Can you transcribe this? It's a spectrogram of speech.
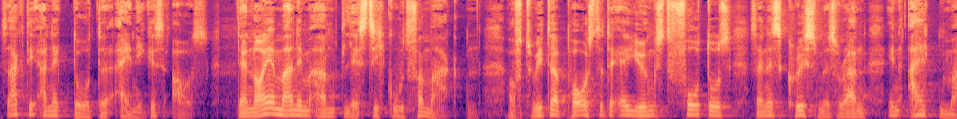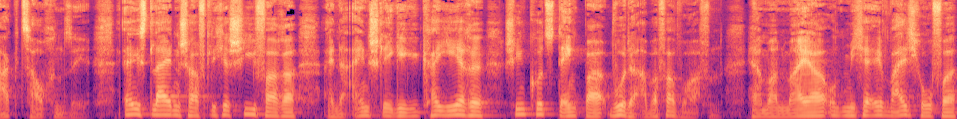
sagt die Anekdote einiges aus. Der neue Mann im Amt lässt sich gut vermarkten. Auf Twitter postete er jüngst Fotos seines Christmas Run in Altenmarkt Zauchensee. Er ist leidenschaftlicher Skifahrer, eine einschlägige Karriere schien kurz denkbar, wurde aber verworfen. Hermann Mayer und Michael Walchhofer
